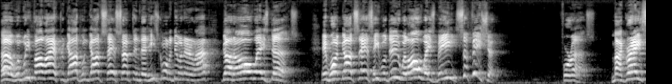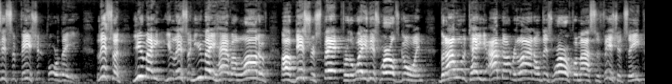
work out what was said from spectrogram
uh, when we follow after God, when God says something that He's going to do in our life, God always does. And what God says He will do will always be sufficient for us. My grace is sufficient for thee. Listen, you may you listen, you may have a lot of, of disrespect for the way this world's going, but I want to tell you, I'm not relying on this world for my sufficiency.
